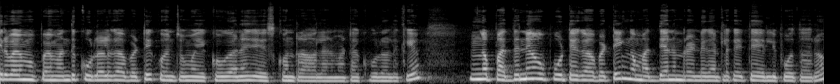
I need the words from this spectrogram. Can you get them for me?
ఇరవై ముప్పై మంది కూలలు కాబట్టి కొంచెం ఎక్కువగానే చేసుకొని రావాలన్నమాట కూలలకి. ఇంకా పొద్దున్నే పూటే కాబట్టి ఇంకా మధ్యాహ్నం రెండు గంటలకైతే వెళ్ళిపోతారు.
